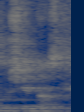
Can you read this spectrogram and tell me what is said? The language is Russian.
слушай нас.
